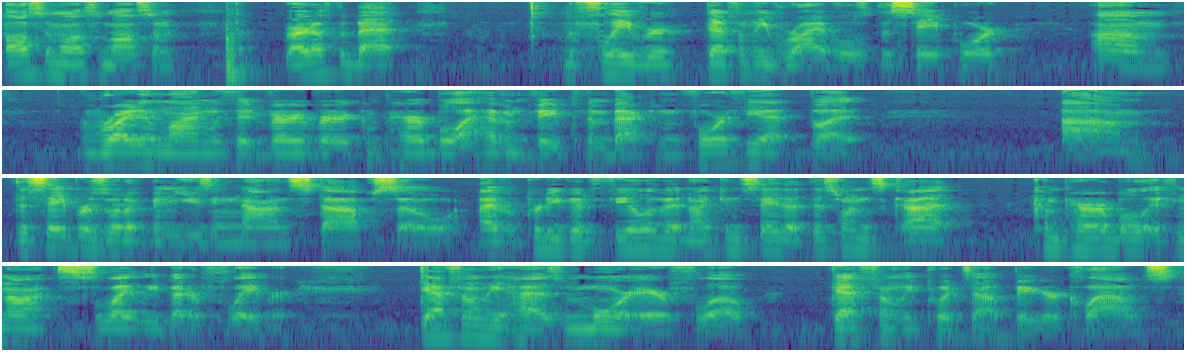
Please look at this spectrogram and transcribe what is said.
Awesome, awesome, awesome. Right off the bat, the flavor definitely rivals the Sapor. Um, right in line with it, very, very comparable. I haven't vaped them back and forth yet, but um, the is what I've been using nonstop, so I have a pretty good feel of it, and I can say that this one's got comparable, if not slightly better flavor. Definitely has more airflow, definitely puts out bigger clouds.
